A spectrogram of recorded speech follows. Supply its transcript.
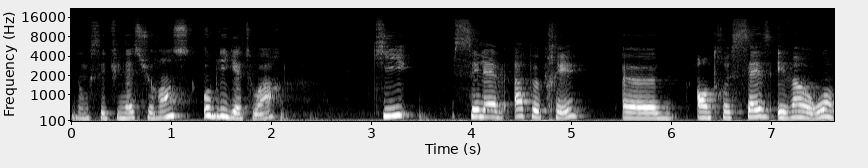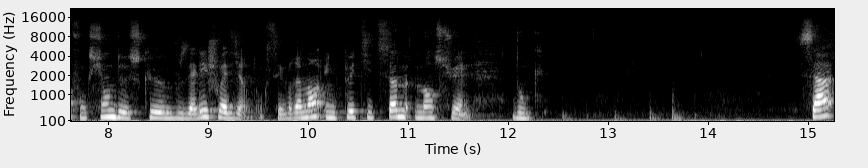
Donc c'est une assurance obligatoire qui s'élève à peu près entre 16 et 20 euros en fonction de ce que vous allez choisir. Donc c'est vraiment une petite somme mensuelle. Donc ça,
